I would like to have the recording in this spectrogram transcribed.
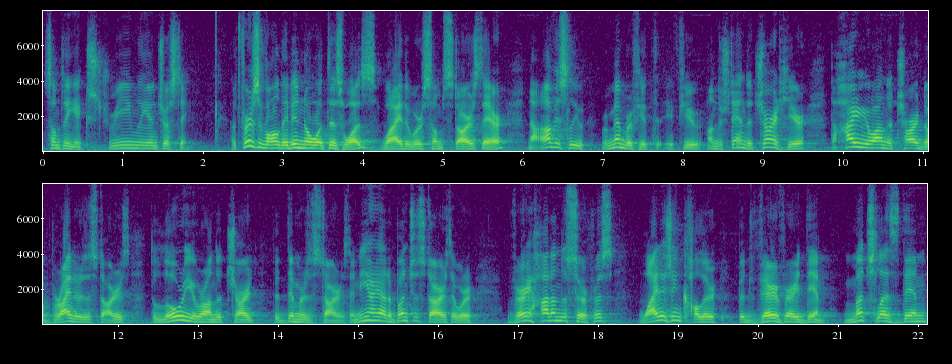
Something extremely interesting. But first of all, they didn't know what this was, why there were some stars there. Now, obviously, remember, if you, if you understand the chart here, the higher you are on the chart, the brighter the star is. The lower you are on the chart, the dimmer the star is. And here I had a bunch of stars that were very hot on the surface, whitish in color, but very, very dim. Much less dim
